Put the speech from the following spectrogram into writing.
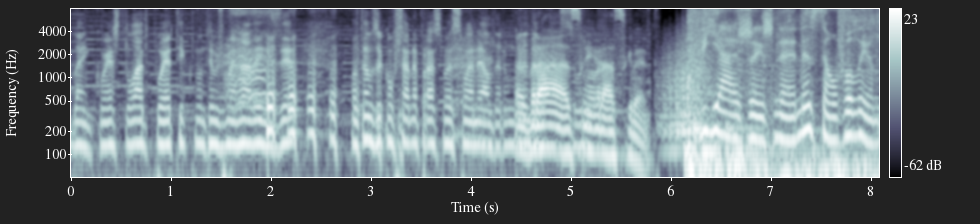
Bem, com este lado poético não temos mais nada a dizer. Voltamos a conversar na próxima semana, Helder. Um grande abraço. abraço um abraço grande. Viagens na Nação Valente.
